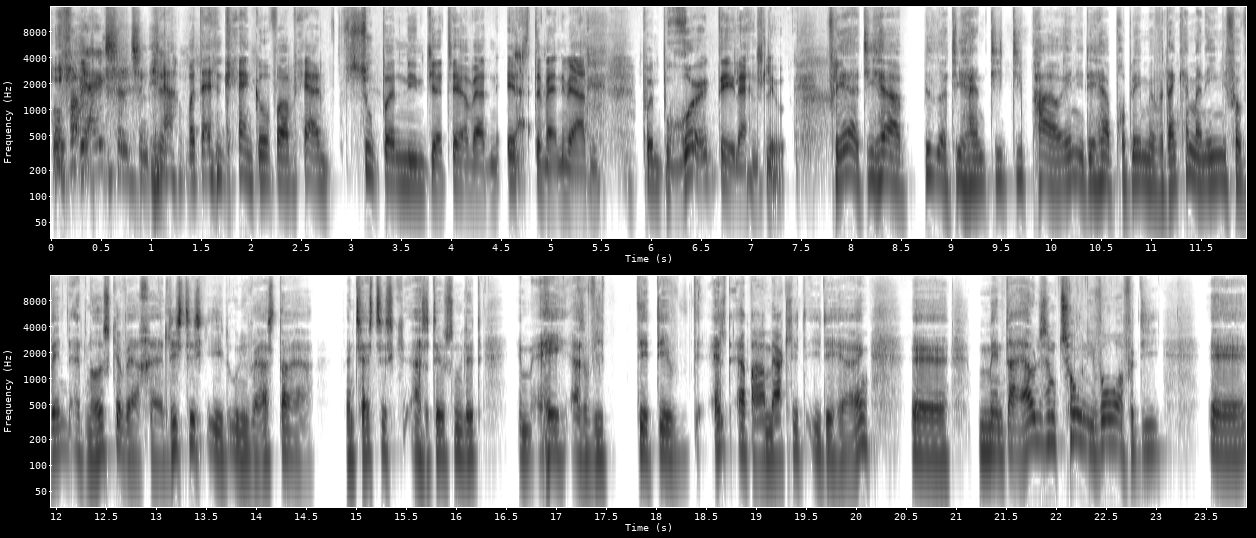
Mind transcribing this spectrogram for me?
hvorfor har jeg ikke selv tænkt det? Ja, hvordan kan han gå fra at være en super ninja til at være den ældste ja. mand i verden på en brøkdel af hans liv? Flere af de her bidder, de, han- de, de peger jo ind i det her problem med, hvordan kan man egentlig forvente, at noget skal være realistisk i et univers, der er fantastisk. Altså, det er jo sådan lidt, jamen, hey, altså, vi, det, det, det, alt er bare mærkeligt i det her, ikke? Øh, men der er jo ligesom to niveauer, fordi øh,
